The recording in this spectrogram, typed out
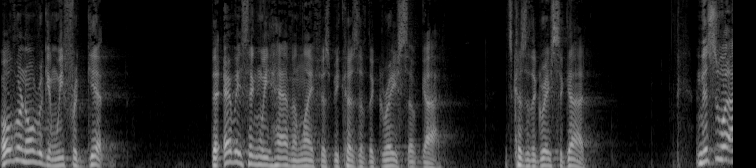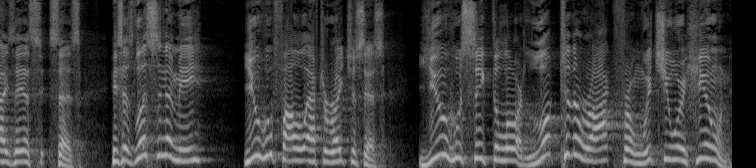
Over and over again, we forget that everything we have in life is because of the grace of God. It's because of the grace of God. And this is what Isaiah says He says, Listen to me, you who follow after righteousness, you who seek the Lord. Look to the rock from which you were hewn,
